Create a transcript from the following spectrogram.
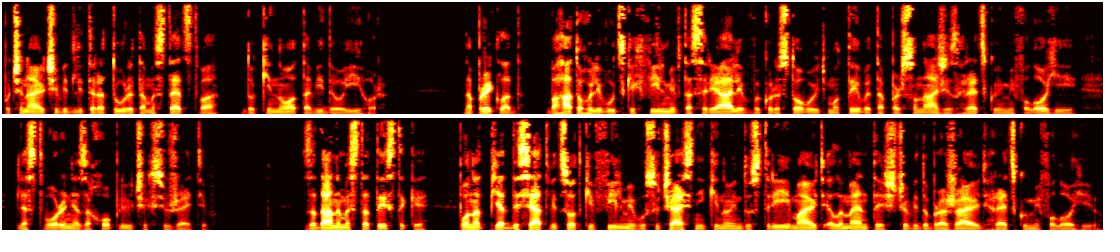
починаючи від літератури та мистецтва до кіно та відеоігор. Наприклад, багато голівудських фільмів та серіалів використовують мотиви та персонажі з грецької міфології для створення захоплюючих сюжетів. За даними статистики, понад 50% фільмів у сучасній кіноіндустрії мають елементи, що відображають грецьку міфологію.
